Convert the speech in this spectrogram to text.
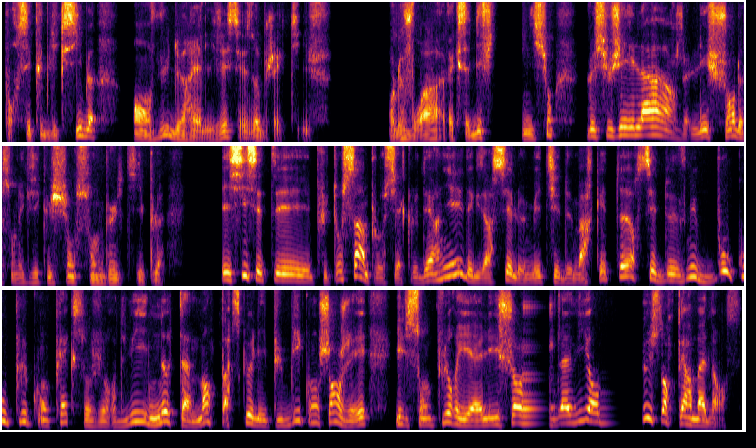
pour ses publics cibles en vue de réaliser ses objectifs. On le voit avec cette définition, le sujet est large, les champs de son exécution sont multiples. Et si c'était plutôt simple au siècle dernier d'exercer le métier de marketeur, c'est devenu beaucoup plus complexe aujourd'hui, notamment parce que les publics ont changé, ils sont pluriels, ils changent d'avis en plus en permanence.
